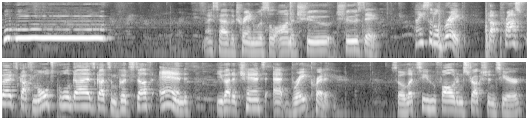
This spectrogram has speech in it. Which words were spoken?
Woo woo! Nice to have a train whistle on a Tuesday. Nice little break. Got prospects, got some old school guys, got some good stuff, and you got a chance at break credit. So let's see who followed instructions here.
